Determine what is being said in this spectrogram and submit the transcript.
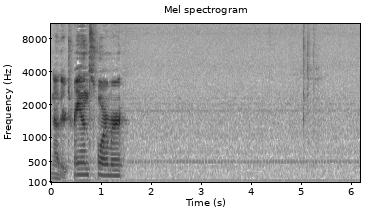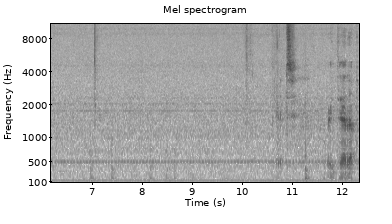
another transformer. Let's write that up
